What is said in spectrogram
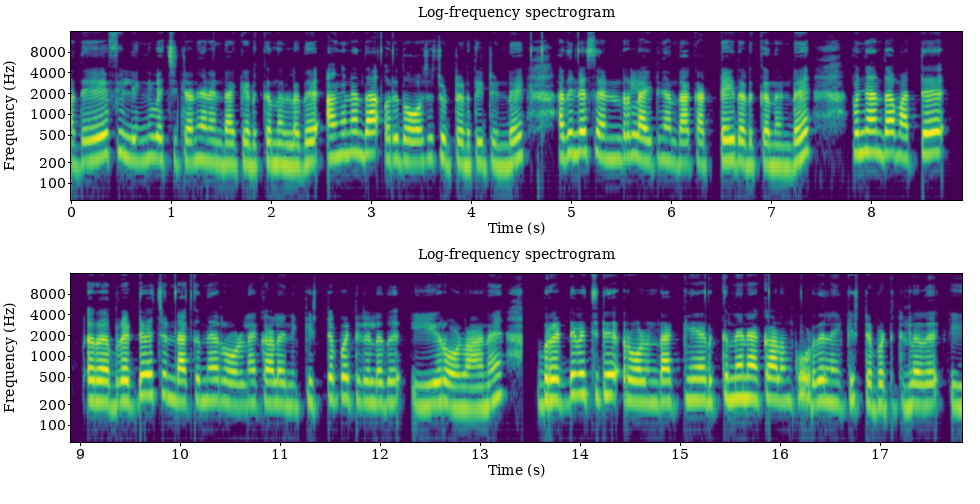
അതേ ഫില്ലിങ് വെച്ചിട്ടാണ് ഞാൻ ഉണ്ടാക്കിയെടുക്കുന്നുള്ളത്. അങ്ങനെ എന്താ ഒരു ദോശ ചുട്ടെടുത്തിട്ടുണ്ട്. അതിന്റെ സെൻട്രലായിട്ട് ഞാൻ എന്താ കട്ട് ചെയ്തെടുക്കുന്നുണ്ട്. അപ്പം ഞാൻ എന്താ മറ്റേ ബ്രെഡ് വെച്ച് ഉണ്ടാക്കുന്ന റോളിനേക്കാൾ എനിക്ക് ഇഷ്ടപ്പെട്ടിട്ടുള്ളത് ഈ റോളാണ്. ബ്രെഡ് വെച്ചിട്ട് റോൾ ഉണ്ടാക്കി എടുക്കുന്നതിനേക്കാളും കൂടുതൽ എനിക്ക് ഇഷ്ടപ്പെട്ടിട്ടുള്ളത് ഈ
